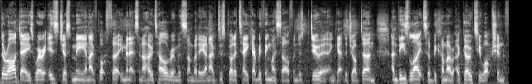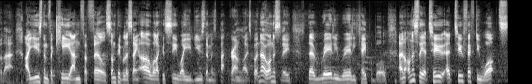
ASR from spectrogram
there are days where it is just me and I've got 30 minutes in a hotel room with somebody and I've just got to take everything myself and just do it and get the job done. And these lights have become a, a go-to option for that. I use them for key and for fill. Some people are saying, "Oh, well, I could see why you'd use them as background lights," but no, honestly, they're really, really capable. And honestly, at two at 250 watts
